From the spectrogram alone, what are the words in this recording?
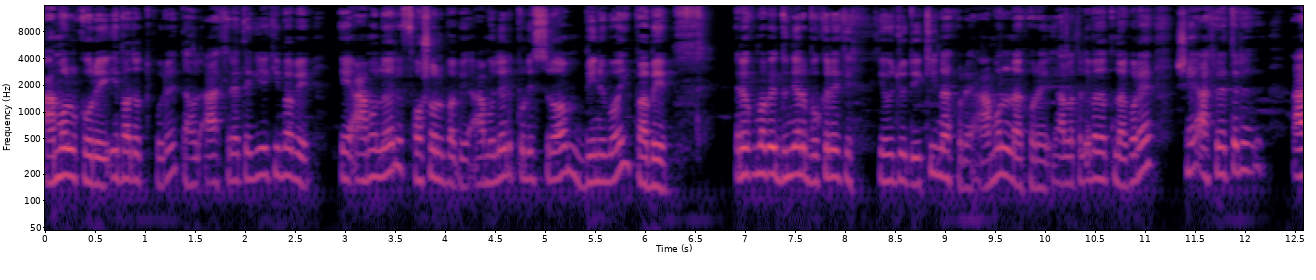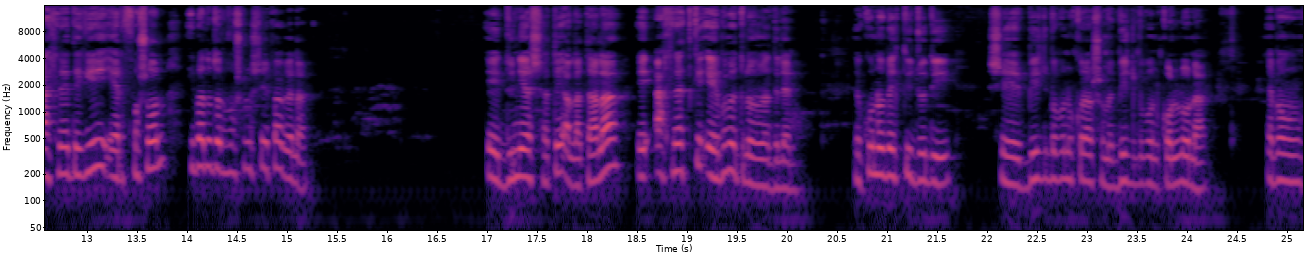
আমল করে, ইবাদত করে, তাহলে আখেরাতে গিয়ে কীভাবে এই আমলের ফসল পাবে, আমলের পরিশ্রম বিনিময় পাবে। এরকমভাবে দুনিয়ার বুকের কেউ যদি কি না করে, আমল না করে, আল্লাহ তালা ইবাদত না করে, সে আখেরাতের, আখেরাতে গিয়ে এর ফসল, ইবাদতের ফসল সে পাবে না। এই দুনিয়ার সাথে আল্লাহ তালা এই আখেরাতকে এভাবে তুলনা দিলেন। কোনো ব্যক্তি যদি সে বীজ বপন করার সময় বীজ বপন করল না এবং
